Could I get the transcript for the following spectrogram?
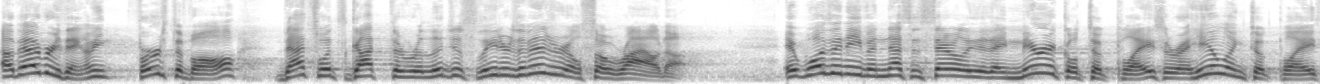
of everything. I mean, first of all, that's what's got the religious leaders of Israel so riled up. It wasn't even necessarily that a miracle took place or a healing took place,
